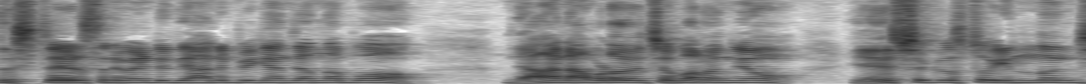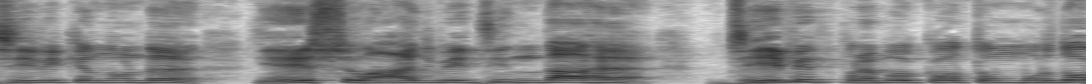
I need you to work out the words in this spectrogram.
സിസ്റ്റേഴ്സിന് വേണ്ടി ധ്യാനിപ്പിക്കാൻ ചെന്നപ്പോൾ ഞാൻ അവിടെ വെച്ച് പറഞ്ഞു യേശു ക്രിസ്തു ഇന്നും ജീവിക്കുന്നുണ്ട്. യേശു ആജ് ബി ജിന്ദാഹ്. ജീവിത് പ്രഭു കോ തും മുർദോ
